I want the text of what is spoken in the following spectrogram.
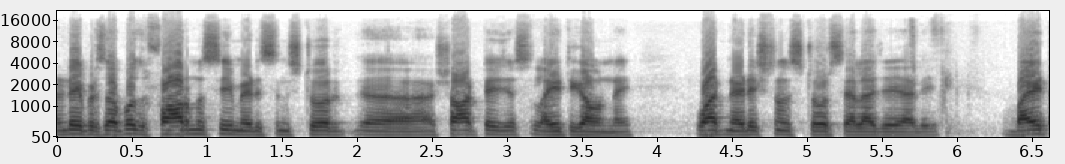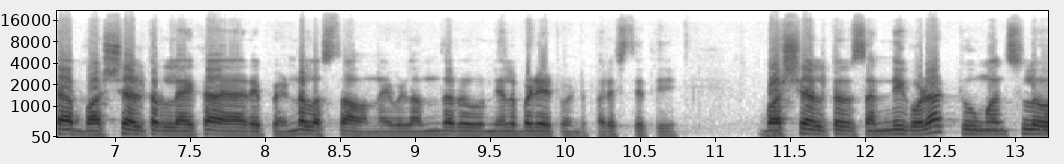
అంటే ఇప్పుడు suppose pharmacy medicine store shortages లైట్గా ఉన్నాయి. వాటిని అడిషనల్ స్టోర్స్ ఎలా చేయాలి? బయట బస్ షెల్టర్ లేక రేపు ఎండలు వస్తూ ఉన్నాయి. వీళ్ళందరూ నిలబడేటువంటి పరిస్థితి. బస్ షెల్టర్స్ అన్నీ కూడా టూ మంత్స్లో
